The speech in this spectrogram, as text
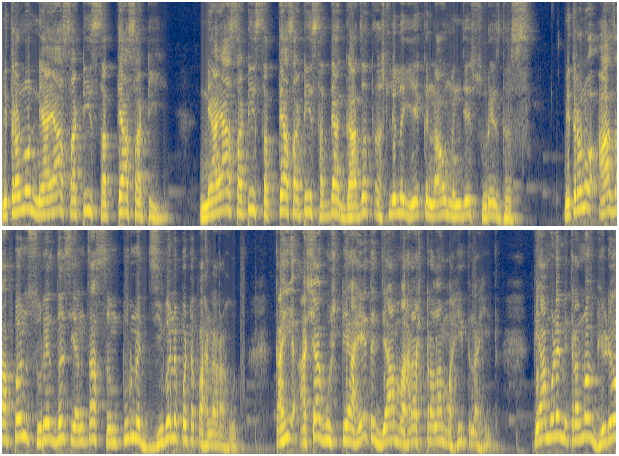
मित्रांनो न्यायासाठी सत्यासाठी न्यायासाठी सत्यासाठी सध्या गाजत असलेलं एक नाव म्हणजे सुरेश धस. मित्रांनो आज आपण सुरेश धस यांचा संपूर्ण जीवनपट पाहणार आहोत. काही अशा गोष्टी आहेत ज्या महाराष्ट्राला माहीत नाहीत. त्यामुळे मित्रांनो व्हिडिओ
